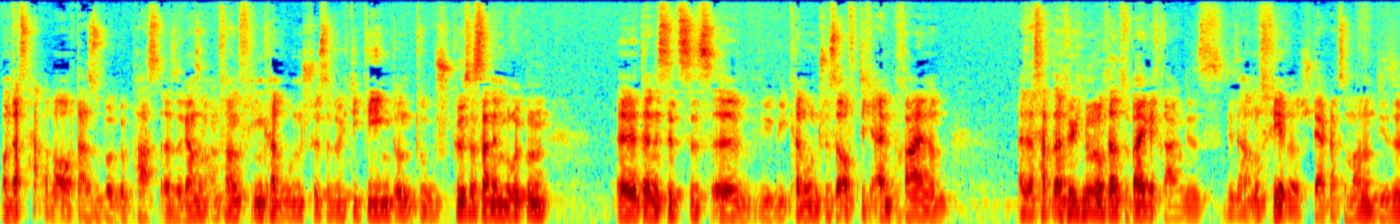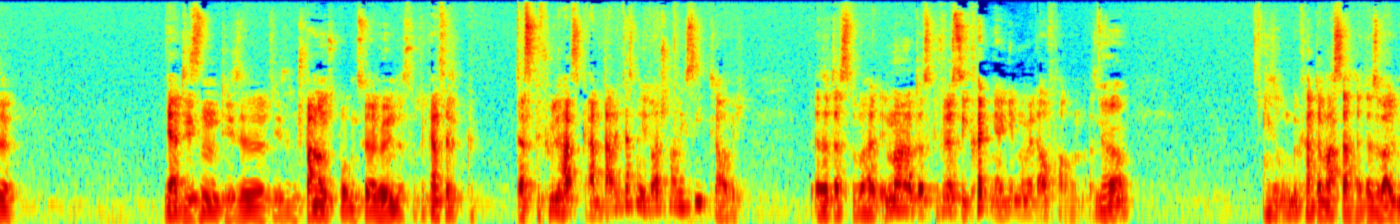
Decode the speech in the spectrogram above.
Und das hat aber auch da super gepasst. Also ganz am Anfang fliegen Kanonenschüsse durch die Gegend und du spürst das dann im Rücken äh, deines Sitzes, äh, wie, wie Kanonenschüsse auf dich einprallen. Und also das hat natürlich nur noch dazu beigetragen, dieses, diese Atmosphäre stärker zu machen und diese, ja, diesen, diese, diesen Spannungsbogen zu erhöhen, dass du die ganze Zeit das Gefühl hast, gerade dadurch, dass man die Deutschen auch nicht sieht, glaube ich. Also, dass du halt immer das Gefühl hast, sie könnten ja jeden Moment auftauchen. Also, Ja. Diese unbekannte Masse halt. Also, weil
